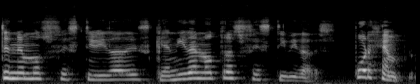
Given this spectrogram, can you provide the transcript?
Tenemos festividades que anidan otras festividades. Por ejemplo,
